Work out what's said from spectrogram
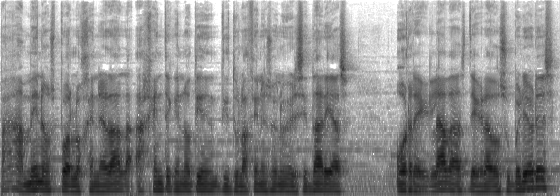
paga menos por lo general a gente que no tiene titulaciones universitarias o regladas de grados superiores.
